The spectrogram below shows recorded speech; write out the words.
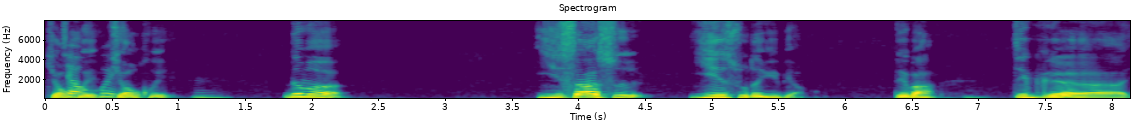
教会，教会。嗯。那么以撒是耶稣的预表，对吧？这个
